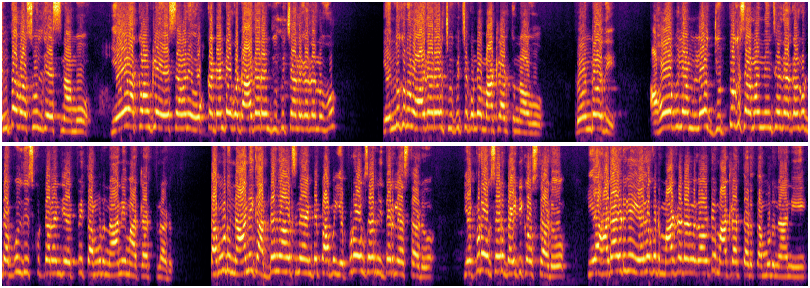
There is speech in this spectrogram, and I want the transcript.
ఎంత వసూలు చేసినాము? ఏ అకౌంట్లో వేసామని ఒక్కటంటే ఒకటి ఆధారం చూపించాలి కదా నువ్వు? ఎందుకు నువ్వు ఆధారాలు చూపించకుండా మాట్లాడుతున్నావు? రెండోది అహోబిలంలో జుట్టుకు సంబంధించిన దగ్గర డబ్బులు తీసుకుంటారని చెప్పి తమ్ముడు నాని మాట్లాడుతున్నాడు. తమ్ముడు నానికి అర్థం కావాల్సిన అంటే పాపం ఎప్పుడో ఒకసారి నిద్రలేస్తాడు ఎప్పుడో ఒకసారి బయటికి వస్తాడు. ఈ హడావిడిగా ఏదో ఒకటి మాట్లాడాలి కాబట్టి మాట్లాడతాడు తమ్ముడు నాని.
